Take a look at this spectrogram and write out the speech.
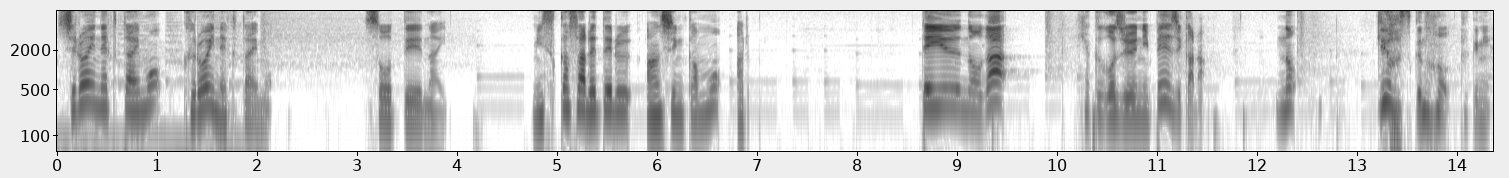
白いネクタイも黒いネクタイも想定内。見透かされてる安心感もある。っていうのが152ページからのキオスクの確認。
